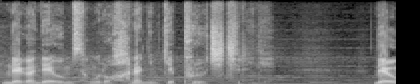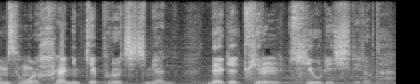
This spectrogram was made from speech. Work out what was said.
내가 내 음성으로 하나님께 부르짖으리니 내 음성으로 하나님께 부르짖으면 내게 귀를 기울이시리로다.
